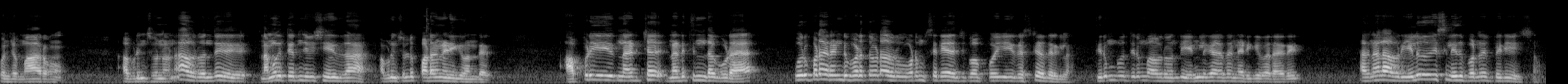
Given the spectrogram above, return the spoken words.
கொஞ்சம் மாறும். அப்படின்னு சொன்னோன்னா அவர் வந்து நமக்கு தெரிஞ்ச விஷயம் இதுதான். அப்படின்னு சொல்லிட்டு படம் நடிக்க வந்தார். அப்படி நடிச்ச நடிச்சிருந்தா கூட ஒரு படம் ரெண்டு படத்தோட அவர் உடம்பு சரியாச்சுப்பா போய் ரெஸ்ட் எடுத்துருக்கலாம் திரும்ப திரும்ப அவர் வந்து எங்களுக்காக தான் நடிக்க வராரு. அதனால் அவர் எழுபது வயசில் இது பண்ணுறது பெரிய விஷயம்.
